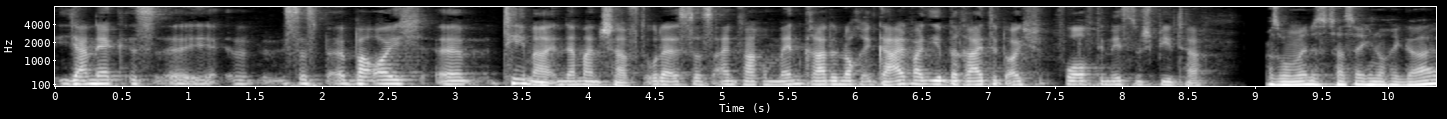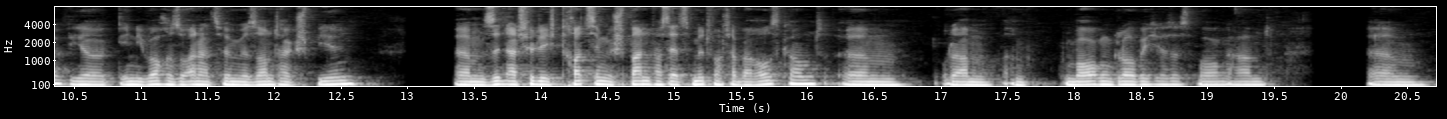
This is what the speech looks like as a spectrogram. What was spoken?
Janek, ist, äh, ist das bei euch äh, Thema in der Mannschaft oder ist das einfach im Moment gerade noch egal, weil ihr bereitet euch vor auf den nächsten Spieltag? Also im Moment ist es tatsächlich noch egal. Wir gehen die Woche so an, als würden wir Sonntag spielen. Ähm, sind natürlich trotzdem gespannt, was jetzt Mittwoch dabei rauskommt. Ähm, oder am, am Morgen, glaube ich, ist es, morgen Abend. Ähm,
